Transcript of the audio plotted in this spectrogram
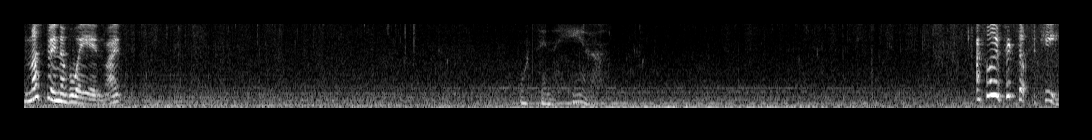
Must be another way in, right? What's in here? thought I picked up the key.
